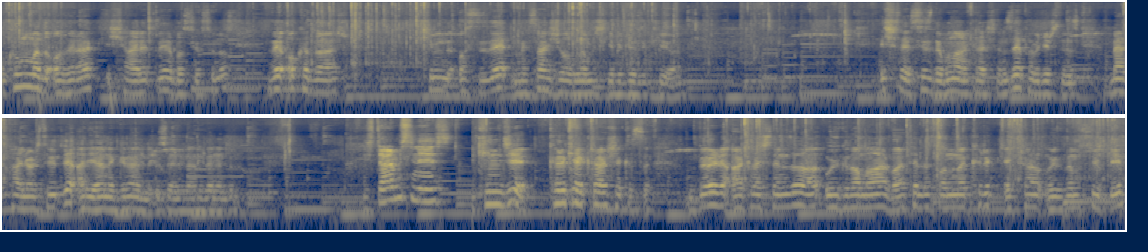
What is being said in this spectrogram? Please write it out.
Okunmadı olarak işaretlere basıyorsunuz ve o kadar. Şimdi o size mesaj yollamış gibi gözüküyor. İşte siz de bunu arkadaşlarınıza yapabilirsiniz. Ben Taylor Swift ve Ariana Grande üzerinden denedim. İster misiniz? İkinci, kırık ekran şakası. Böyle arkadaşlarınıza var, uygulamalar var. Telefonuna kırık ekran uygulaması yükleyip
